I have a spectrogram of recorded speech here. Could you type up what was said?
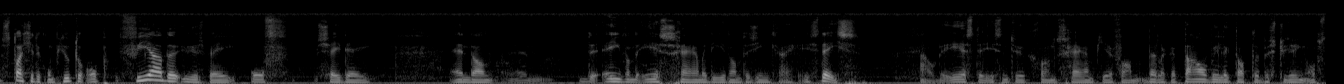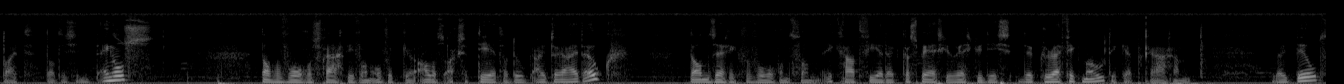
start je de computer op via de USB of CD. En dan eh, de, een van de eerste schermen die je dan te zien krijgt is deze. Nou, de eerste is natuurlijk gewoon een schermpje van welke taal wil ik dat de besturing opstart. Dat is in het Engels. Dan vervolgens vraagt hij van of ik eh, alles accepteer, dat doe ik uiteraard ook. Dan zeg ik vervolgens van ik ga het via de Kaspersky Rescue Disk de graphic mode. Ik heb graag een leuk beeld.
